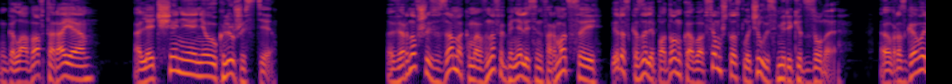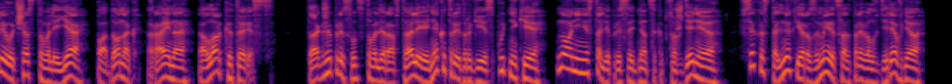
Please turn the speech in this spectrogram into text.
Глава вторая. Лечение неуклюжести. Вернувшись в замок, мы вновь обменялись информацией и рассказали подонку обо всем, что случилось в мире Кидзуны. В разговоре участвовали я, подонок, Райна, Аларк и Террис. Также присутствовали Рафтали и некоторые другие спутники, но они не стали присоединяться к обсуждению. Всех остальных я, разумеется, отправил в деревню.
